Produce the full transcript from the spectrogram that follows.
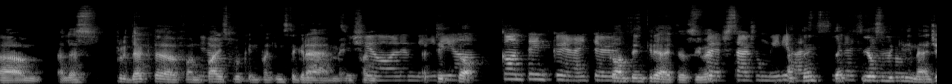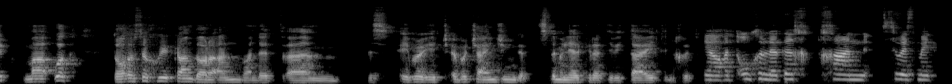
um hulle is produkte van Ja. Facebook en van Instagram en van Sosiale media, TikTok. Content creators content creators, jy vir weet. social media. Ek dink is dit feels 'n bietjie die magic, maar ook daar is 'n goeie kant daaraan want dit um dis ever ever changing dit stimuleer kreatiwiteit en goed. Ja, want ongelukkig gaan soos met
